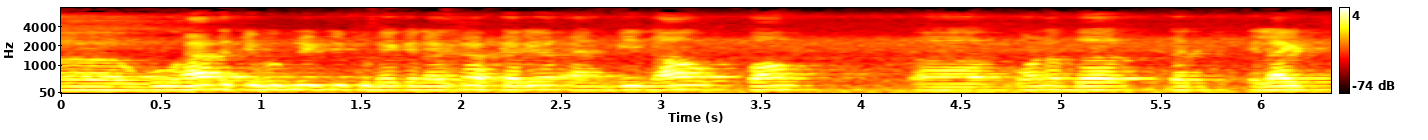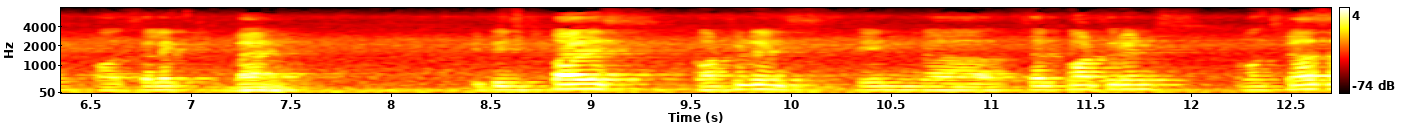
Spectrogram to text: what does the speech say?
uh, who have the capability to make an aircraft carrier, and we now form uh, one of the that elite or select band. It inspires confidence in self-confidence amongst us,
